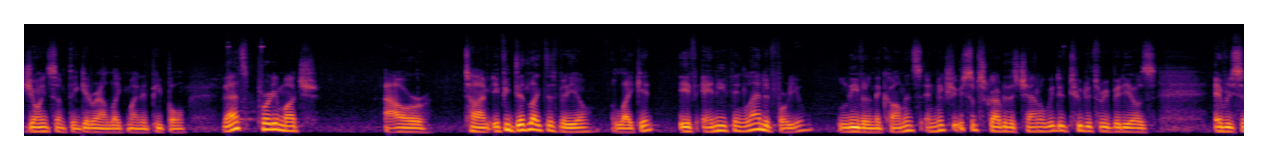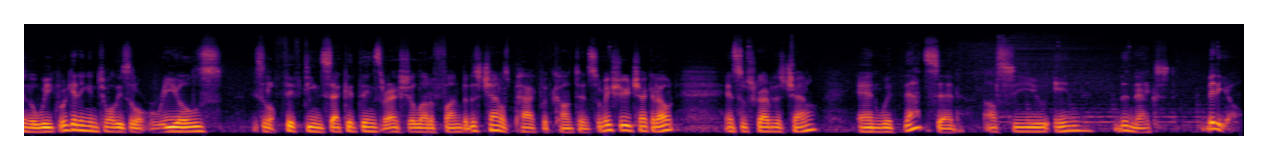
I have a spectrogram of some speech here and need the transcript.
Join something, get around like minded people. That's pretty much our time. If you did like this video, like it. If anything landed for you, leave it in the comments and make sure you subscribe to this channel. We do two to three videos every single week. We're getting into all these little reels, these little 15 second things that are actually a lot of fun, but this channel is packed with content. So make sure you check it out and subscribe to this channel. And with that said, I'll see you in the next video.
